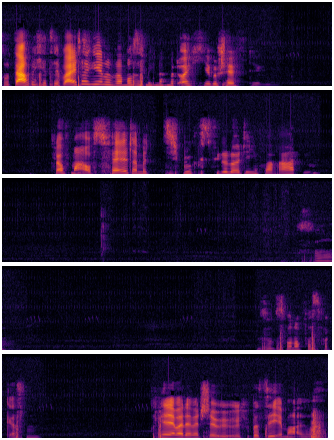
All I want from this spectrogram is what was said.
So, darf ich jetzt hier weitergehen oder muss ich mich noch mit euch hier beschäftigen? Ich laufe mal aufs Feld, damit sich möglichst viele Leute hier verraten. So. Sonst wohl noch was vergessen? Ich bin ja immer der Mensch, der ich übersehe immer alles.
